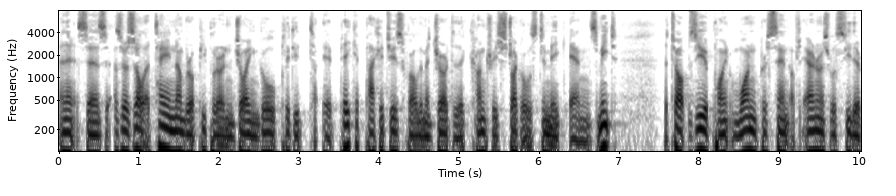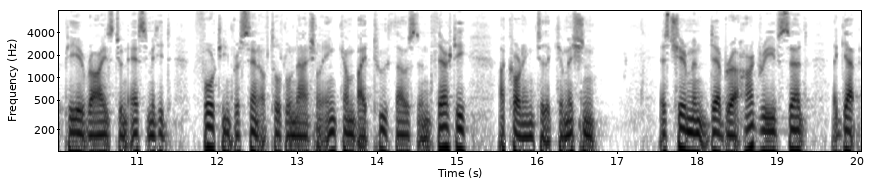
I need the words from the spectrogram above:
And then it says, as a result, a tiny number of people are enjoying gold-plated t- uh, pay packages while the majority of the country struggles to make ends meet. The top 0.1% of earners will see their pay rise to an estimated 14% of total national income by 2030, according to the Commission. As Chairman Deborah Hargreaves said, the gap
